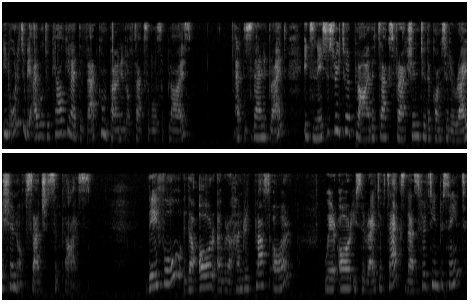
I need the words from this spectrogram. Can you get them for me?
In order to be able to calculate the VAT component of taxable supplies at the standard rate, it's necessary to apply the tax fraction to the consideration of such supplies. Therefore, the R over 100 plus R, where R is the rate of tax, that's 15%,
